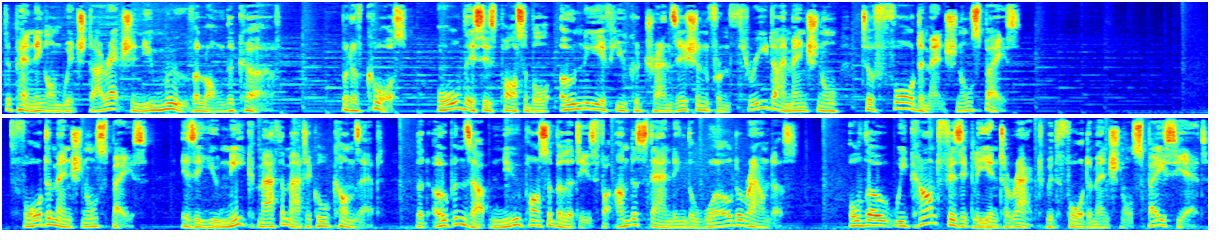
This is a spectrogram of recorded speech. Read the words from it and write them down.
depending on which direction you move along the curve. But of course, all this is possible only if you could transition from three dimensional to four dimensional space. Four dimensional space is a unique mathematical concept that opens up new possibilities for understanding the world around us. Although we can't physically interact with four dimensional space yet,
